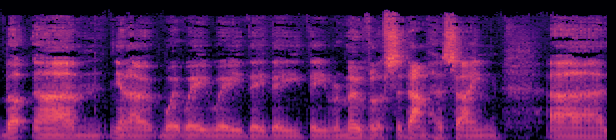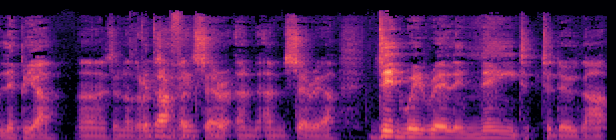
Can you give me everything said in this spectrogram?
But um, you know, we, we, we the, the, the removal of Saddam Hussein, uh, Libya uh, is another Gaddafi. example, and Syria, and, and Syria. Did we really need to do that?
